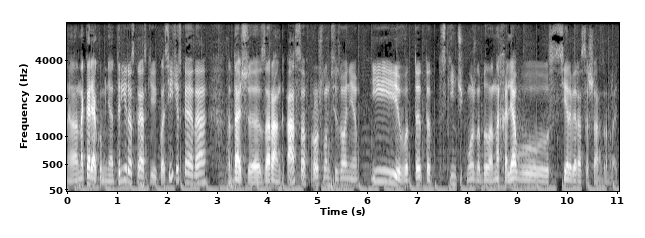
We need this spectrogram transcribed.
А, на коряк у меня три раскраски, классическая, да. Дальше за ранг аса в прошлом сезоне. И вот этот скинчик можно было на халяву с сервера США забрать.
